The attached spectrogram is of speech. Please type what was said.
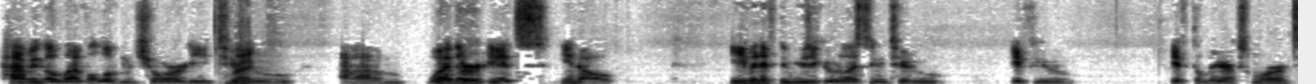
having a level of maturity to right. um, whether it's you know even if the music you were listening to, if you if the lyrics weren't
